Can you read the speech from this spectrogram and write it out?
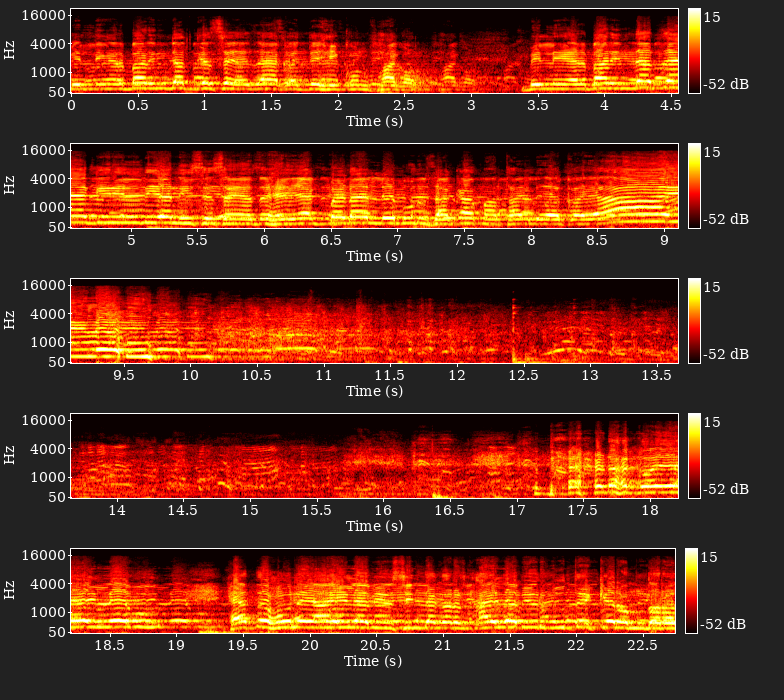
বিল্ডিং এর বারিন্দাত গেছে যা কয়, দেখি কোন পাগল। বিল্ডিং এর বারিন্দাত দিয়ে নিচে ছায়া দেখে, এক বেড়ায় লেবুর ঝাঁকা মাথায় লে কয় লেবু। কয় আই লেবু। হ্যাঁ আই লাভ ইউ। চিন্তা করেন, আই লাভ ইউর বুতে কেরম ধরা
